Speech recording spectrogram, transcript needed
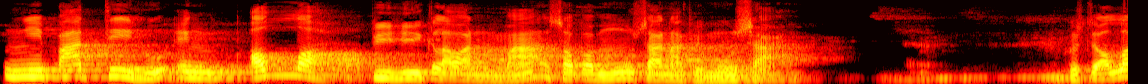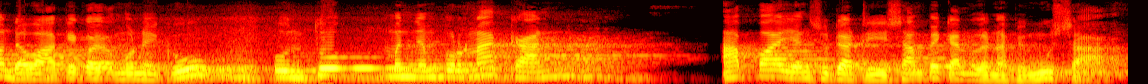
nyipatihu ing Allah bihi kelawan ma sapa Musa Nabi Musa. Gusti Allah ndawake kaya iku untuk menyempurnakan apa yang sudah disampaikan oleh Nabi Musa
